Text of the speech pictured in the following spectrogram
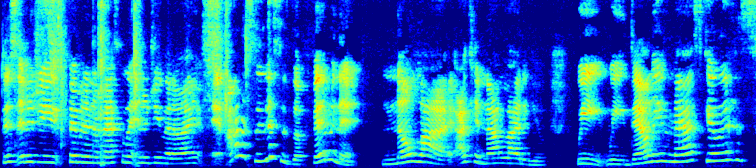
this energy, feminine and masculine energy that I am, and honestly, this is the feminine no lie. I cannot lie to you. We we down these masculines.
